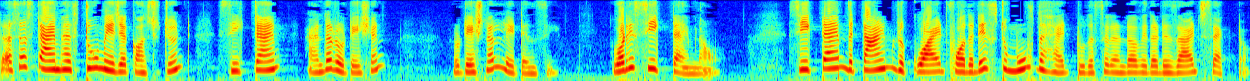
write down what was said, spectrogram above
The access time has two major constituent, seek time and the rotation, rotational latency. What is seek time now? Seek time, the time required for the disk to move the head to the cylinder with the desired sector.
